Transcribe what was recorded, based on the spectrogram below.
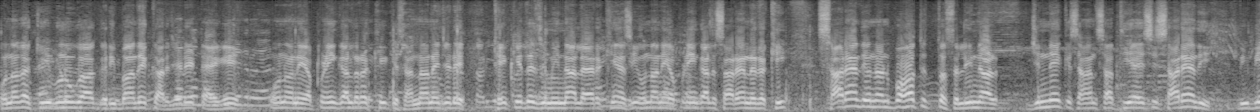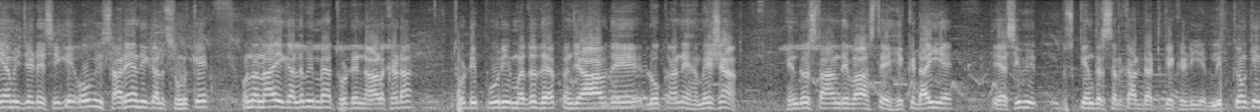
ਉਹਨਾਂ ਦਾ ਕੀ ਬਣੂਗਾ? ਗਰੀਬਾਂ ਦੇ ਘਰ ਜਿਹੜੇ ਟਹਿ ਗਏ, ਉਹਨਾਂ ਨੇ ਆਪਣੀ ਗੱਲ ਰੱਖੀ, ਕਿਸਾਨਾਂ ਨੇ ਜਿਹੜੇ ਠੇਕੇ ਤੇ ਜ਼ਮੀਨਾਂ ਲੈ ਰੱਖੀਆਂ ਸੀ, ਉਹਨਾਂ ਨੇ ਆਪਣੀ ਗੱਲ ਸਾਰਿਆਂ ਨੇ ਰੱਖੀ। ਸਾਰਿਆਂ ਦੇ ਉਹਨਾਂ ਨੂੰ ਬਹੁਤ ਤਸੱਲੀ ਨਾਲ ਜਿੰਨੇ ਕਿਸਾਨ ਸਾਥੀ ਆਏ ਸੀ, ਸਾਰਿਆਂ ਦੀ, ਬੀਬੀਆਂ ਵੀ ਜਿਹੜੇ ਸੀਗੇ, ਉਹ ਵੀ ਸਾਰਿਆਂ ਦੀ ਗੱਲ ਸੁਣ ਕੇ ਉਹਨਾਂ ਨਾਲ ਇਹ ਗੱਲ ਵੀ ਮੈਂ ਤੁਹਾਡੇ ਨਾਲ ਖੜਾ ਤੁਹਾਡੀ ਪੂਰੀ ਮਦਦ ਹੈ। ਪੰਜਾਬ ਦੇ ਲੋਕਾਂ ਨੇ ਹਮੇਸ਼ਾ ਹਿੰਦੁਸਤਾਨ ਦੇ ਵਾਸਤੇ ਹਿੱਕ ਡਾਈ ਹੈ ਤੇ ਅਸੀਂ ਵੀ ਕੇਂਦਰ ਸਰਕਾਰ ਡਟ ਕੇ ਖੜੀ ਹੈ। ਕਿਉਂਕਿ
